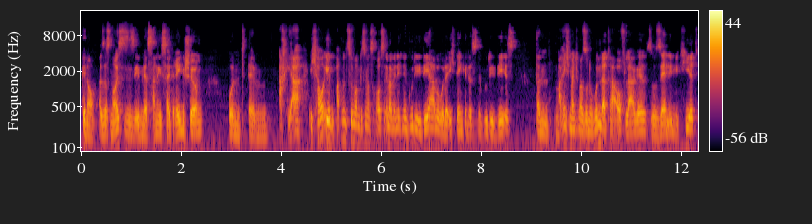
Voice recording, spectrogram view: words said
genau, also das Neueste ist eben der Sunnyside Regenschirm. Und ähm, ach ja, ich hau eben ab und zu mal ein bisschen was raus, immer wenn ich eine gute Idee habe oder ich denke, dass es eine gute Idee ist, dann mache ich manchmal so eine 100er Auflage, so sehr limitiert.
